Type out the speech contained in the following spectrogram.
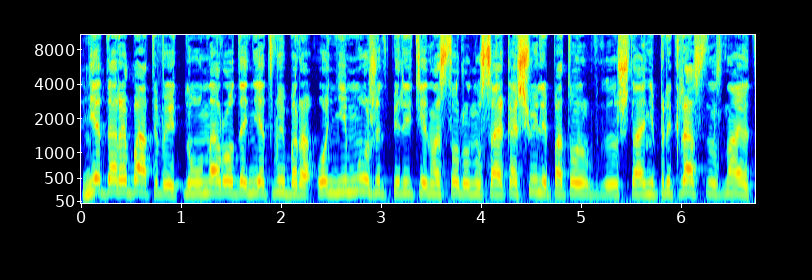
не дорабатывает, но у народа нет выбора. Он не может перейти на сторону Саакашвили, потому что они прекрасно знают,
